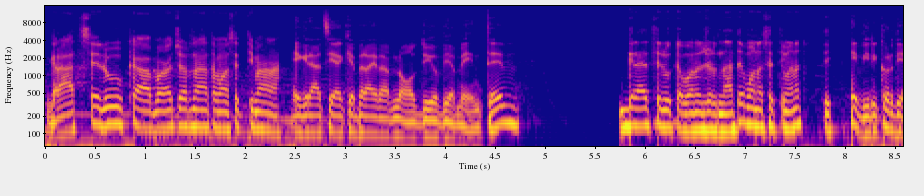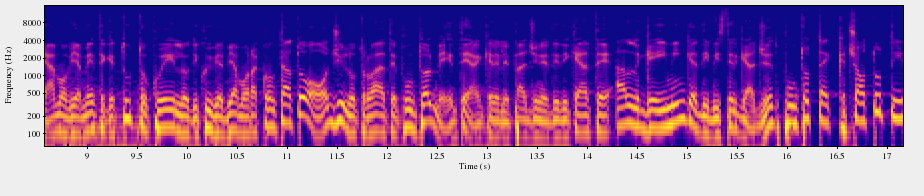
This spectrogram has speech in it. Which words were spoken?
Grazie Luca, buona giornata, buona settimana. E grazie anche a Brian Arnoldi, ovviamente. Grazie Luca, buona giornata e buona settimana a tutti. E vi ricordiamo ovviamente che tutto quello di cui vi abbiamo raccontato oggi lo trovate puntualmente anche nelle pagine dedicate al gaming di MrGadget.tech. Ciao a tutti!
